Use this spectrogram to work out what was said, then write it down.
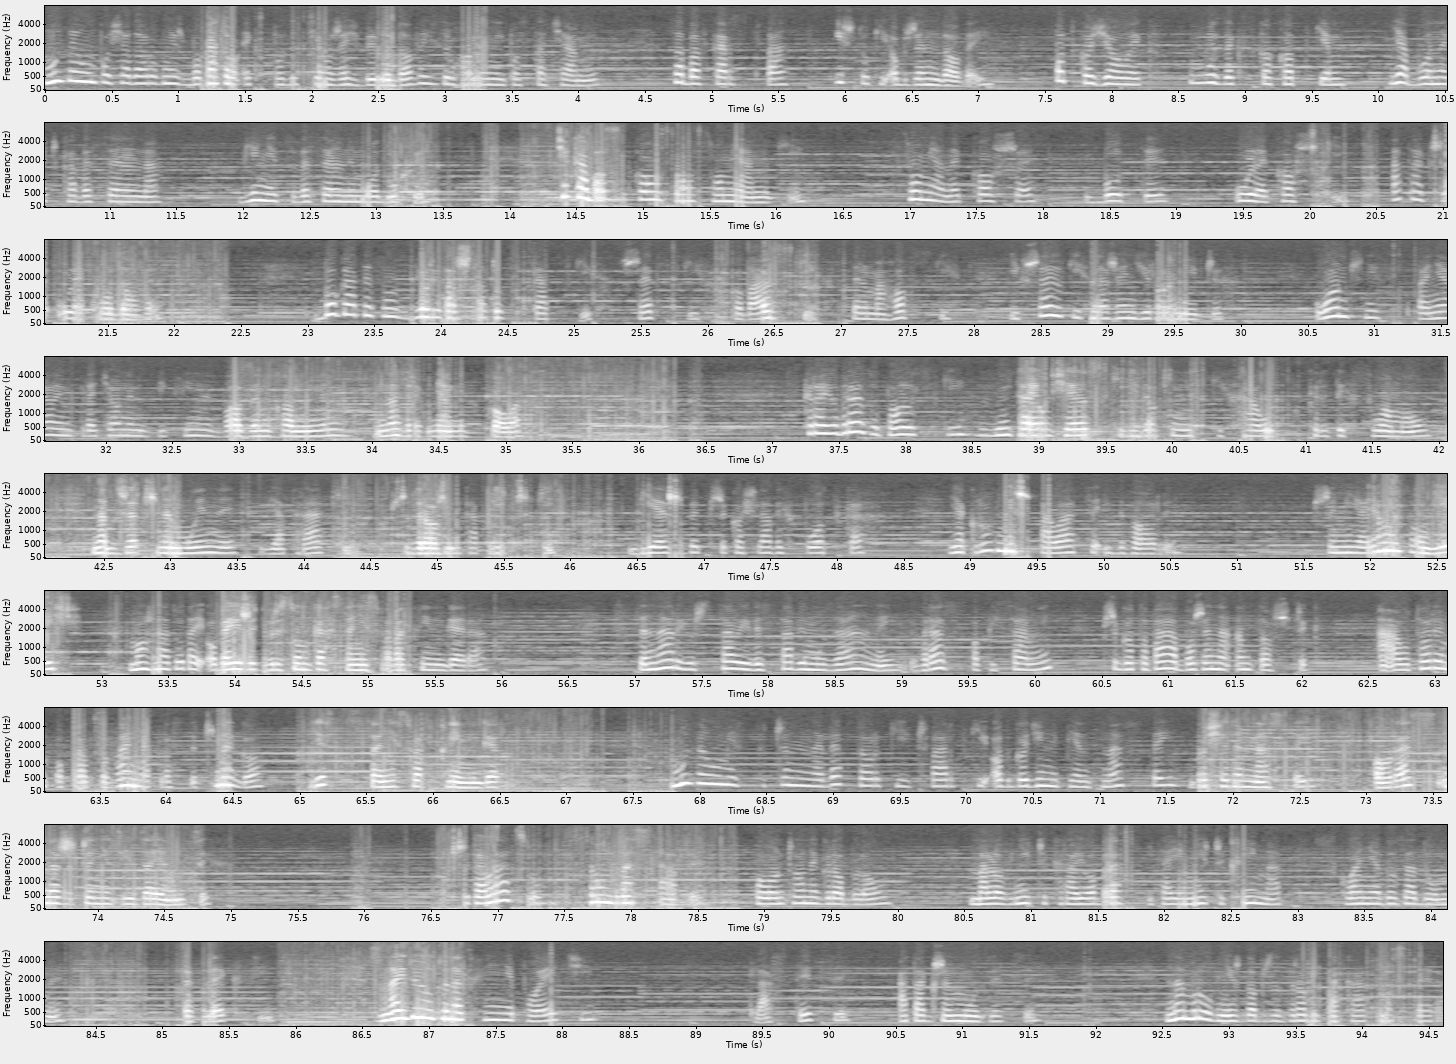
Muzeum posiada również bogatą ekspozycję rzeźby ludowej z ruchomymi postaciami, zabawkarstwa i sztuki obrzędowej. Podkoziołek, wózek z kokotkiem, jabłoneczka weselna, wieniec weselny młoduchy. Ciekawostką są słomianki, słomiane kosze, buty, ule koszki, a także ule kłodowe. Bogate są zbiory warsztatów tkackich, szewskich, kowalskich, stelmachowskich i wszelkich narzędzi rolniczych, łącznie z wspaniałym plecionym z wikliny wozem konnym na drewnianych kołach. Z krajobrazu Polski znikają sielskie widoki niskich chałup krytych słomą, nadrzeczne młyny, wiatraki, przydrożne kapliczki, wieżby przy koślawych płotkach, jak również pałace i dwory. Przemijającą wieś można tutaj obejrzeć w rysunkach Stanisława Klingera. Scenariusz całej wystawy muzealnej wraz z opisami przygotowała Bożena Antoszczyk, a autorem opracowania plastycznego jest Stanisław Klinger. Muzeum jest czynne we wtorki i czwartki od godziny 15 do 17 oraz na życzenie zwiedzających. Przy pałacu są dwa stawy, połączone groblą. Malowniczy krajobraz i tajemniczy klimat skłania do zadumy, refleksji. Znajdują tu natchnienie poeci, plastycy, a także muzycy. Nam również dobrze zrobi taka atmosfera.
